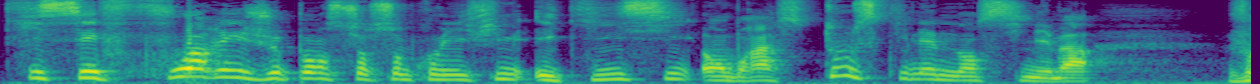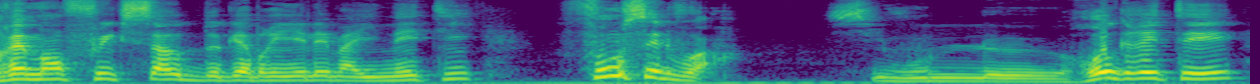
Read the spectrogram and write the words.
qui s'est foiré, je pense, sur son premier film et qui ici embrasse tout ce qu'il aime dans le cinéma. Vraiment, Freaks Out de Gabriele Mainetti, foncez le voir. Si vous le regrettez,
